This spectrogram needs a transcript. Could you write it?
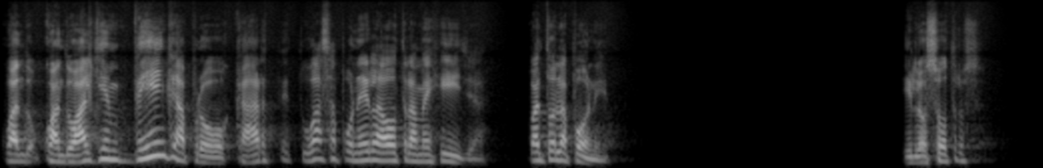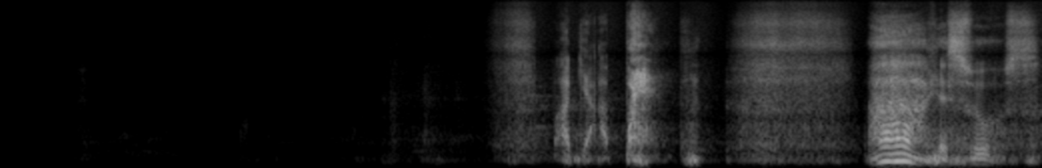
Cuando, cuando alguien venga a provocarte, tú vas a poner la otra mejilla. ¿Cuánto la pone? ¿Y los otros? Ah, Jesús.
